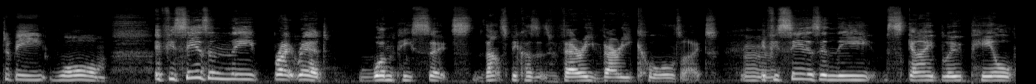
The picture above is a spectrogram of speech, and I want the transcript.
to be warm. If you see us in the bright red one piece suits, that's because it's very, very cold out. Hmm. If you see us in the sky blue pale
